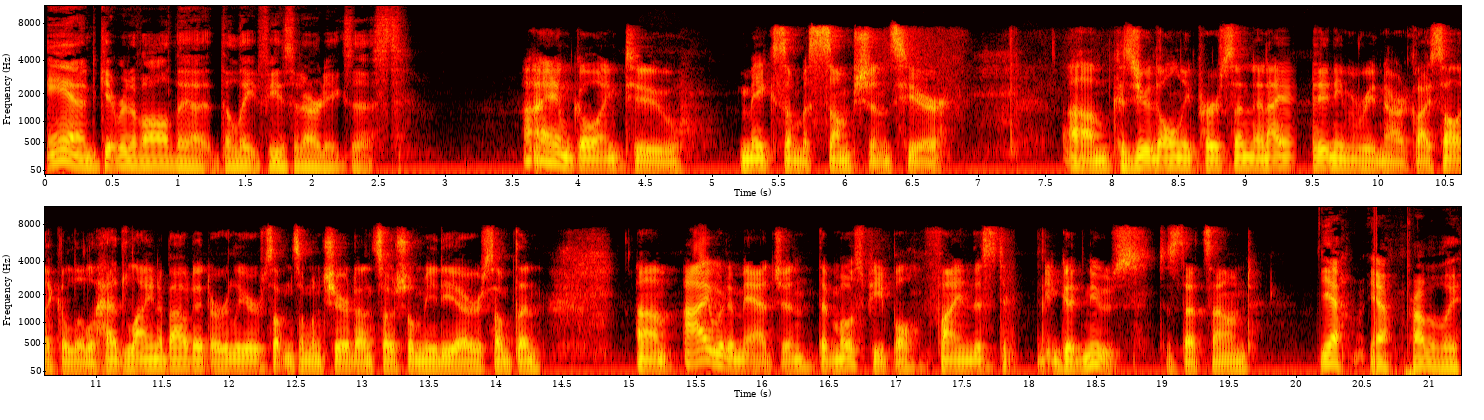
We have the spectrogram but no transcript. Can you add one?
and get rid of all the, the late fees that already exist. I am going to make some assumptions here because um, you're the only person, and I didn't even read an article. I saw like a little headline about it earlier, something someone shared on social media or something. Um, I would imagine that most people find this to be good news. Does that sound? Yeah, yeah, probably.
